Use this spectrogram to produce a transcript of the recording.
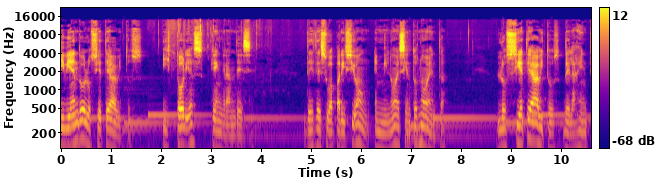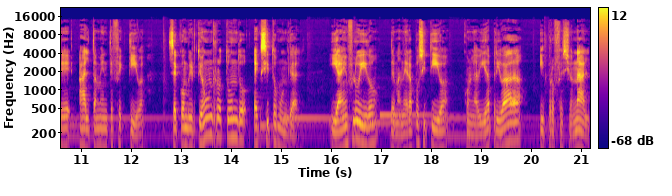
Viviendo los siete hábitos, historias que engrandecen. Desde su aparición en 1990, los siete hábitos de la gente altamente efectiva se convirtió en un rotundo éxito mundial y ha influido de manera positiva con la vida privada y profesional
